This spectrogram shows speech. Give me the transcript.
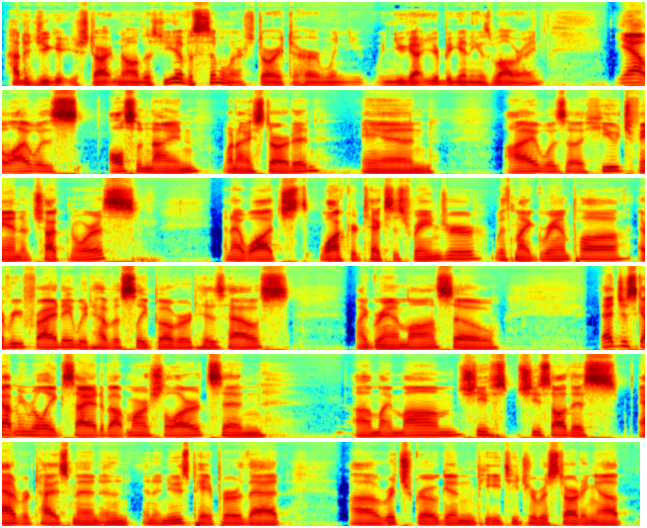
how did you get your start in all this? You have a similar story to her when you when you got your beginning as well, right? Yeah, well, I was also nine when I started, and I was a huge fan of Chuck Norris. And I watched Walker Texas Ranger with my grandpa every Friday. We'd have a sleepover at his house, my grandma. So that just got me really excited about martial arts. And uh, my mom, she she saw this advertisement in, in a newspaper that uh, Rich Grogan, PE teacher, was starting up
